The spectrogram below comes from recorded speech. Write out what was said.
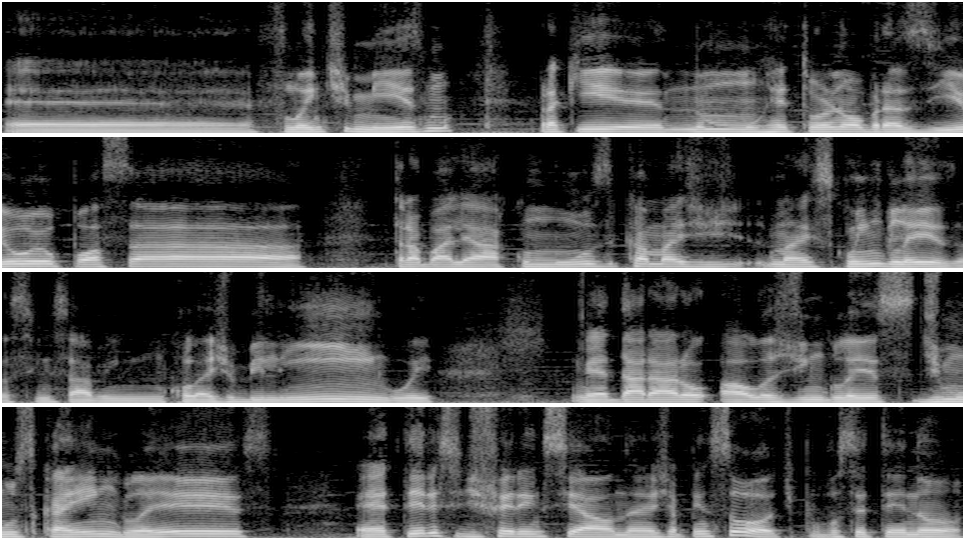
é, fluente mesmo, para que num retorno ao Brasil eu possa trabalhar com música, mas, mas com inglês, assim, sabe? Em colégio bilíngue, é, dar aulas de inglês, de música em inglês, é, ter esse diferencial, né? Já pensou? Tipo, você ter no,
